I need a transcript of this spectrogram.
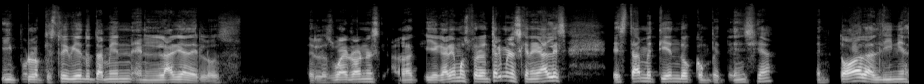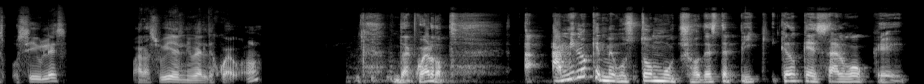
y por lo que estoy viendo también en el área de los de los White Runners a la que llegaremos, pero en términos generales está metiendo competencia en todas las líneas posibles para subir el nivel de juego, ¿no? De acuerdo. A, mí lo que me gustó mucho de este pick, y creo que es algo que,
